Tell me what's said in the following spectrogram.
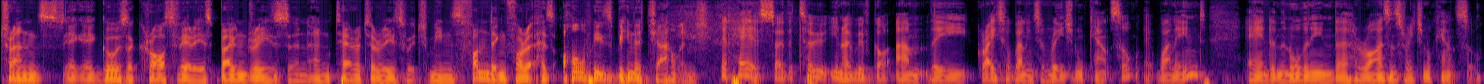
trans it, goes across various boundaries and, and territories, which means funding for it has always been a challenge. It has. So the two, you know, we've got um, the Greater Wellington Regional Council at one end, and in the northern end, the Horizons Regional Council.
